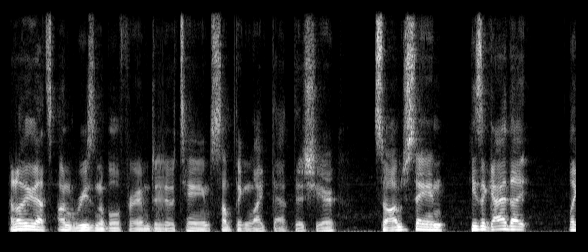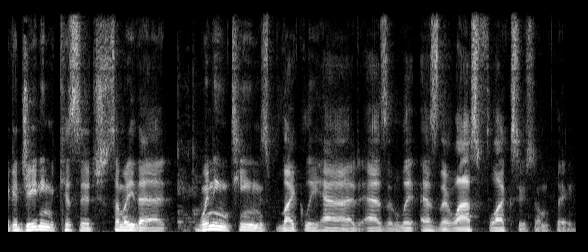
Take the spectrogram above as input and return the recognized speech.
I don't think that's unreasonable for him to attain something like that this year. So I'm just saying he's a guy that like a JD McKissic, somebody that winning teams likely had as a as their last flex or something,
